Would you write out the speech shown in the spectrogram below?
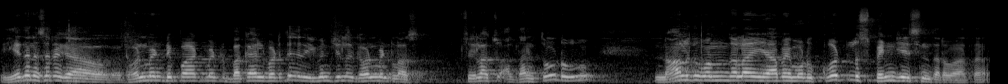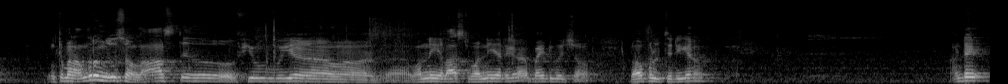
ఏదైనా సరే గవర్నమెంట్ డిపార్ట్మెంట్ బకాయిలు పడితే అది ఈవెన్చువల్గా గవర్నమెంట్ లాస్ సో ఇలా చూ- తోడు నాలుగు వందల యాభై మూడు కోట్లు స్పెండ్ చేసిన తర్వాత ఇంకా మనం అందరం చూసాం last few year one year last one ఇయర్గా బయటకు వచ్చాం లోపల తిరిగాం. అంటే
